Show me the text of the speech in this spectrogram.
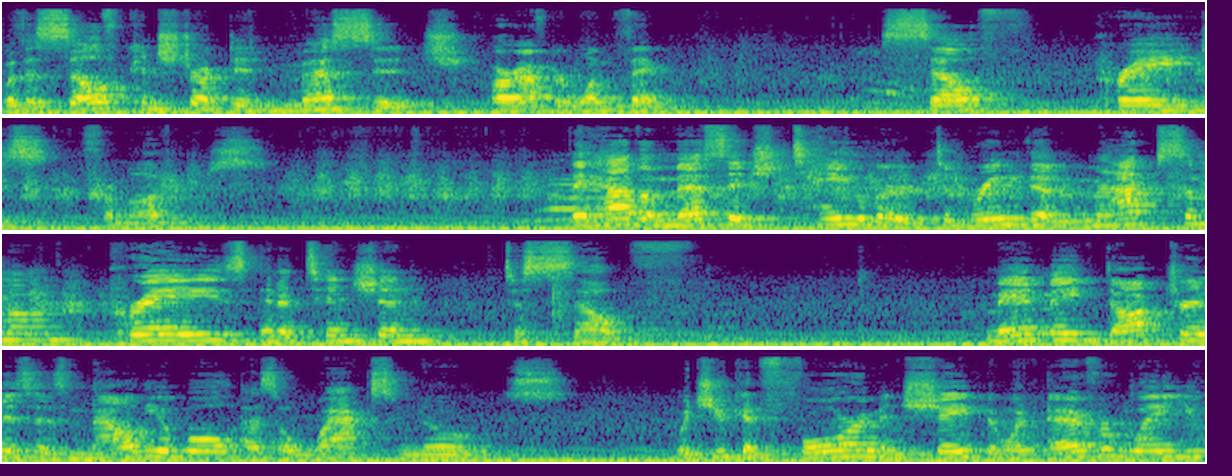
with a self constructed message are after one thing self praise from others. They have a message tailored to bring them maximum praise and attention to self. Man made doctrine is as malleable as a wax nose, which you can form and shape in whatever way you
